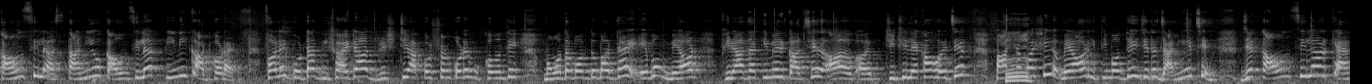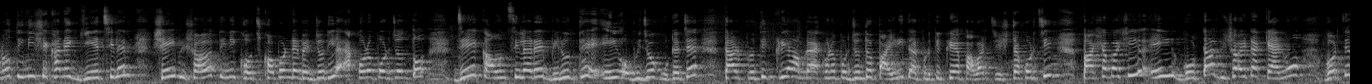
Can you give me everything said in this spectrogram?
কাউন্সিলার স্থানীয় কাউন্সিলর তিনি কাঠগড়ায় ফলে গোটা বিষয়টা দৃষ্টি আকর্ষণ করে মুখ্যমন্ত্রী মমতা বন্দ্যোপাধ্যায় এবং মেয়র ফিরাদ হাকিমের কাছে চিঠি লেখা হয়েছে। পাশাপাশি মেয়র ইতিমধ্যেই যেটা জানিয়েছেন যে কাউন্সিলর কেন তিনি সেখানে গিয়েছিলেন সেই বিষয়েও তিনি খোঁজ খবর নেবেন। যদিও এখনও পর্যন্ত যে কাউন্সিলরের বিরুদ্ধে এই অভিযোগ উঠেছে, তার প্রতিক্রিয়া আমরা এখনও পর্যন্ত পাইনি, তার প্রতিক্রিয়া পাওয়ার চেষ্টা করছি। পাশাপাশি এই গোটা বিষয়টা কেন ঘটছে,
